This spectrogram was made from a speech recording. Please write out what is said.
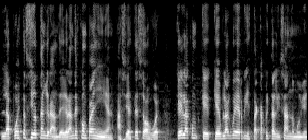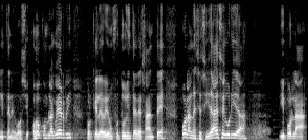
La apuesta ha sido tan grande de grandes compañías hacia este software que, la, que, que BlackBerry está capitalizando muy bien este negocio. Ojo con BlackBerry porque le veo un futuro interesante por la necesidad de seguridad y por la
